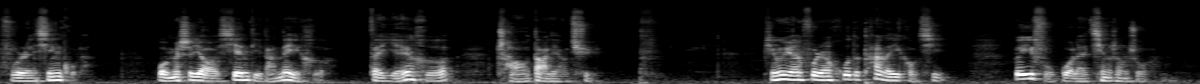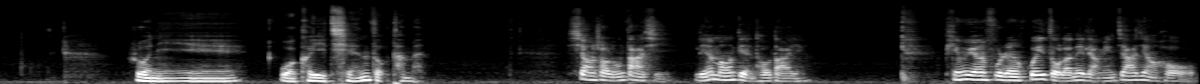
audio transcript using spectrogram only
夫人辛苦了。我们是要先抵达内河，再沿河朝大梁去。”平原夫人忽地叹了一口气，微俯过来，轻声说：“若你，我可以遣走他们。”项少龙大喜，连忙点头答应。平原夫人挥走了那两名家将后，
